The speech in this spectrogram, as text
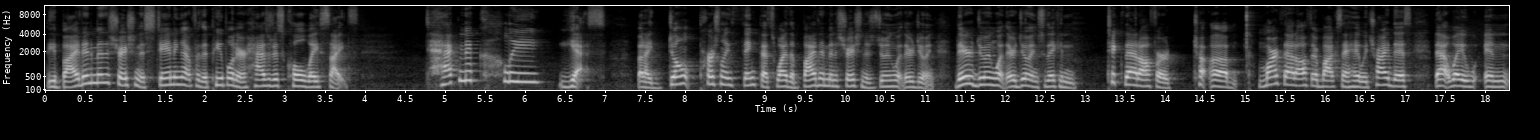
The Biden administration is standing up for the people near hazardous coal waste sites. Technically, yes. But I don't personally think that's why the Biden administration is doing what they're doing. They're doing what they're doing so they can tick that off or uh, mark that off their box. Say, hey, we tried this. That way, in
